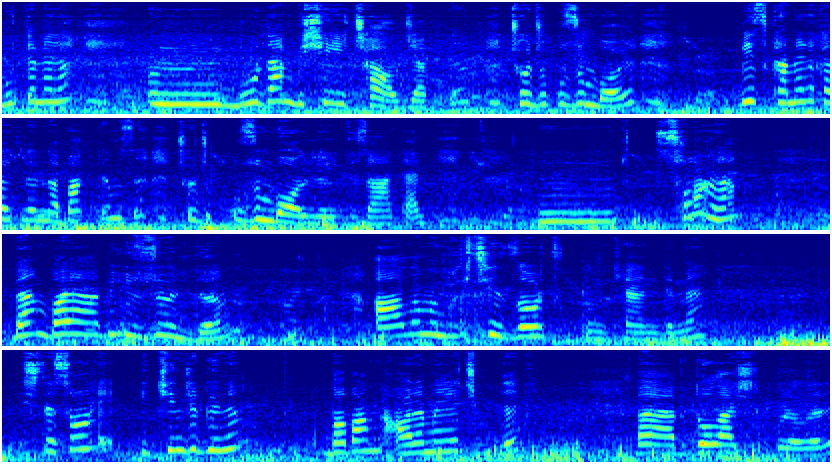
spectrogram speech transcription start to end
Muhtemelen buradan bir şey çalacaktı. Çocuk uzun boylu. Biz kamera kayıtlarına baktığımızda çocuk uzun boyluydu zaten. Sonra ben bayağı bir üzüldüm. Ağlamamak için zor tuttum kendimi. İşte sonra ikinci günü babamla aramaya çıktık. Bayağı bir dolaştık buraları.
